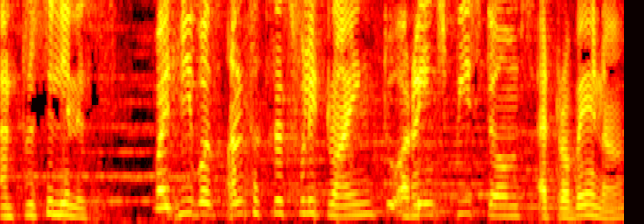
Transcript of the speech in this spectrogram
and Priscillianists while he was unsuccessfully trying to arrange peace terms at Ravenna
